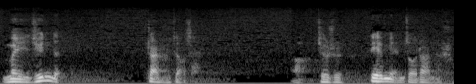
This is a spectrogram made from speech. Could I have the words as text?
美军的战术教材，啊，就是滇缅作战的时候，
